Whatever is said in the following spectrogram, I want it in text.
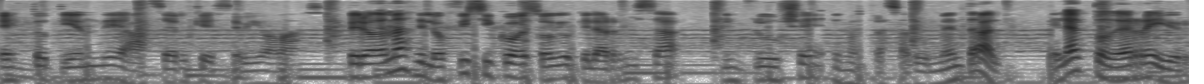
esto tiende a hacer que se viva más. Pero además de lo físico es obvio que la risa influye en nuestra salud mental. El acto de reír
